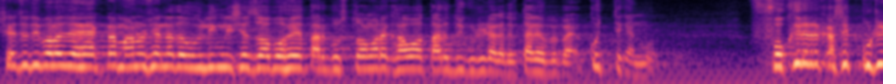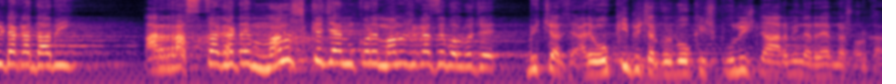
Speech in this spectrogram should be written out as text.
সে যদি বলে যে হ্যাঁ একটা মানুষ এনে উইলিংলি সে জব হয়ে তার গোস্ত আমার খাওয়া তার দুই কোটি টাকা দেবে। তাহলে করতে কেন? ফকিরের কাছে কোটি টাকা দাবি, আর রাস্তাঘাটে মানুষকে জ্যাম করে মানুষের কাছে বলবে যে, বিচার। আরে, ও কি বিচার করবে? ও কি পুলিশ না আর্মি না র্যাব না সরকার?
